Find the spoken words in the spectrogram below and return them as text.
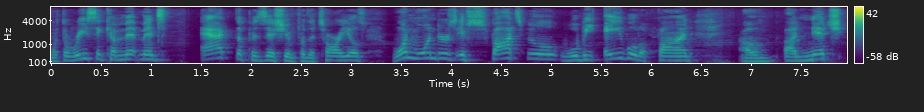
With the recent commitments at the position for the Tar Heels, one wonders if Spotsville will be able to find a, a, niche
